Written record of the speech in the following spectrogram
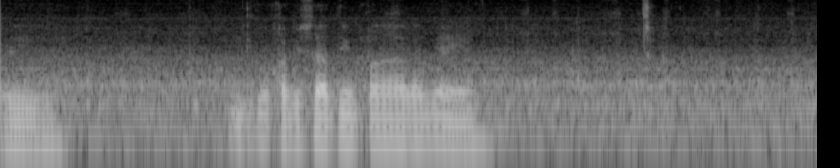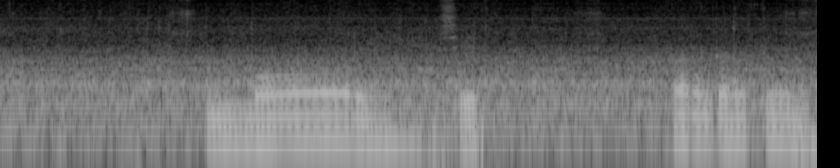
Ri hindi ko kabisado yung pangalan niya eh. Morisit parang ganito yun eh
